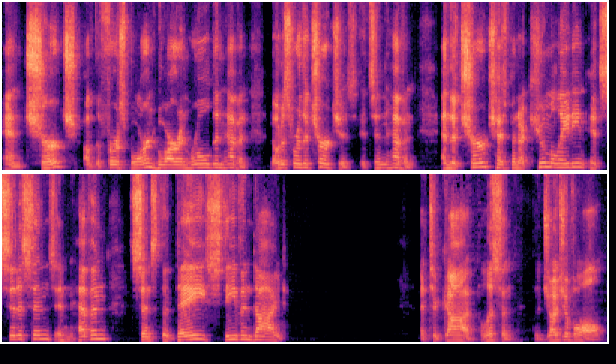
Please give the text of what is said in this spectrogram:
and church of the firstborn who are enrolled in heaven. Notice where the church is, it's in heaven. And the church has been accumulating its citizens in heaven since the day Stephen died. And to God, listen, the judge of all,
